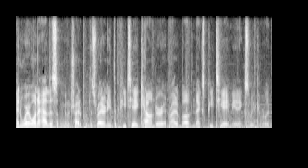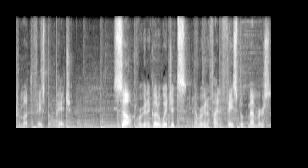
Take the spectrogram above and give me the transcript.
And where I want to add this, I'm going to try to put this right underneath the PTA calendar and right above next PTA meeting so we can really promote the Facebook page. So we're going to go to widgets and we're going to find Facebook members.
